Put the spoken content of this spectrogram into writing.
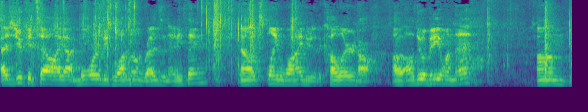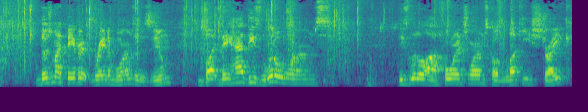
As you could tell, I got more of these watermelon reds than anything, and I'll explain why due to the color, and I'll I'll, I'll do a video on that. Um, those are my favorite brand of worms of the Zoom, but they had these little worms, these little uh, four-inch worms called Lucky Strike,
